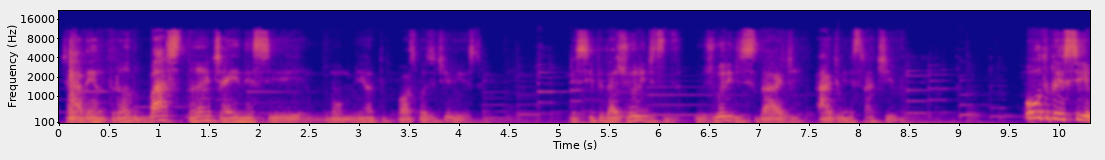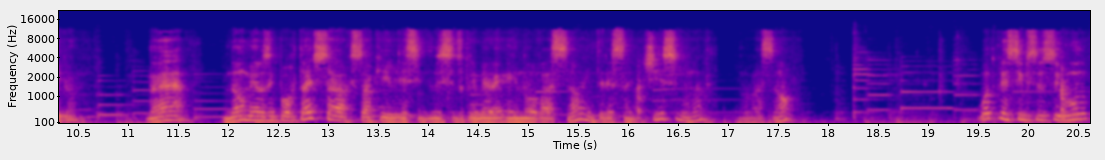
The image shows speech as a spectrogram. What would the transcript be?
Já adentrando bastante aí nesse momento pós-positivista princípio da juridicidade administrativa. Outro princípio, né, não menos importante, só, só que esse, esse primeiro é inovação, interessantíssimo, né? Inovação. O outro princípio, do segundo,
